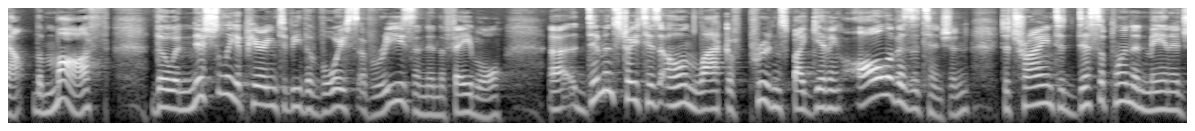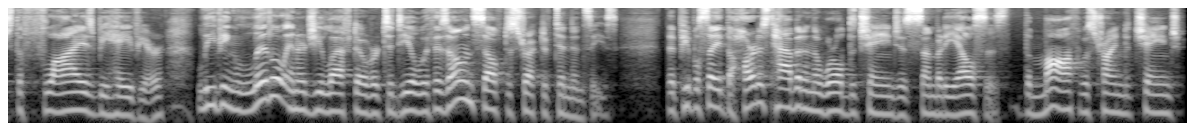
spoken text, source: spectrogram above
Now, the moth, though initially appearing to be the voice of reason in the fable, uh, demonstrates his own lack of prudence by giving all of his attention to trying to discipline and manage the fly's behavior, leaving little energy left over to deal with his own self destructive tendencies that people say the hardest habit in the world to change is somebody else's. The moth was trying to change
